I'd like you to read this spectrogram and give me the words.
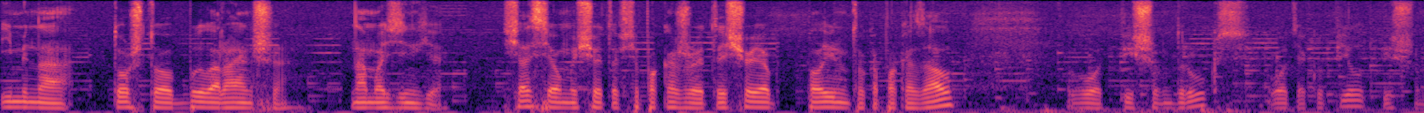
именно то, что было раньше на Мазинге. Сейчас я вам еще это все покажу. Это еще я половину только показал. Вот, пишем Друкс. Вот я купил, пишем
